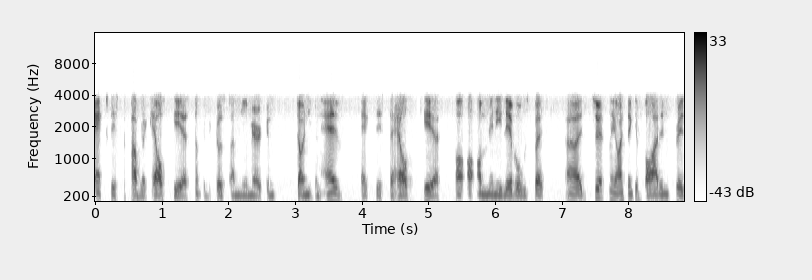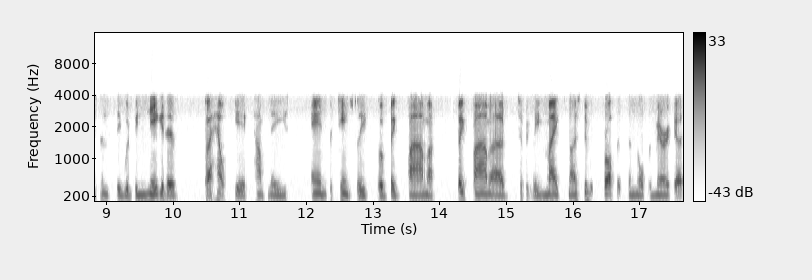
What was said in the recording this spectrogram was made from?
access to public health care simply because so many Americans don't even have access to health care on, on many levels. But uh, certainly, I think a Biden presidency would be negative for healthcare companies and potentially for big pharma big pharma typically makes most of its profits in North America,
